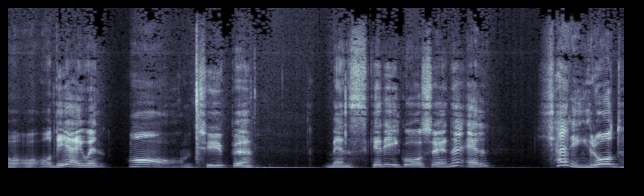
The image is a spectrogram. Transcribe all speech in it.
og, og, og det er jo en annen type mennesker i gåseøyne enn kjerringråd.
